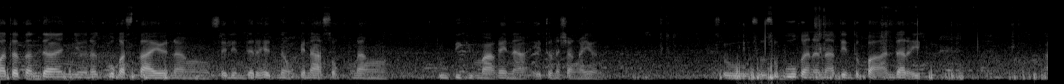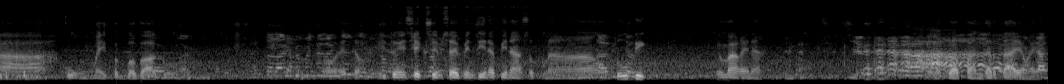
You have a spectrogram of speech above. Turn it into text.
matatandaan nyo, nagbukas tayo ng cylinder head nung pinasok ng tubig yung makina. Ito na siya ngayon. So, susubukan na natin ito pa under it. Ah, kung may pagbabago. Oh, ito. Ito yung 6M70 na pinasok ng tubig yung makina. Nagpapandar tayo ngayon.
